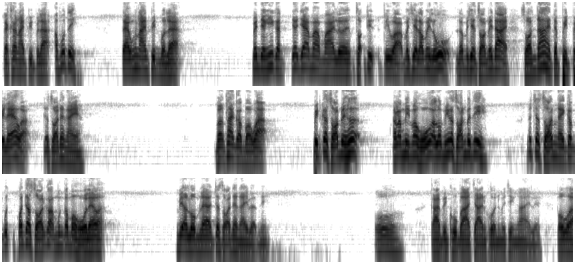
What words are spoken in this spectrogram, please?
แต่ข้างในปิดไปแล้วเอาพูดสิแต่ข้างในปิดหมดแล้ว เป็นอย่างนี้กันเยอะแยะมากมายเลยสอนที่ที่ว่า ไม่ใช่เราไม่รู้ แล้วไม่ใช่สอนไม่ได้ สอนได้แต่ปิดไปแล้วอะ จะสอนยังไง บางท่านก็บอกว่า ปิดก็สอนไปเถอะกำลังมีมาโหอารมณ์นี้ก็สอนไปสิแล้วจะสอนไงก็พอจะสอนก็มึงก็มาโหแล้วอะมีอารมณ์แล้วจะสอนยังไงแบบนี้ โอ้การเป็นครูบาอาจารย์คนไม่ใช่ง่ายเลย เพราะว่า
